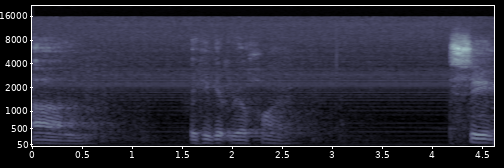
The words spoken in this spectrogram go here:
um, it can get real hard. See,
